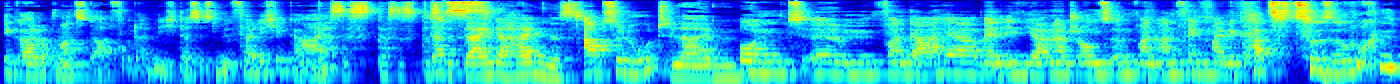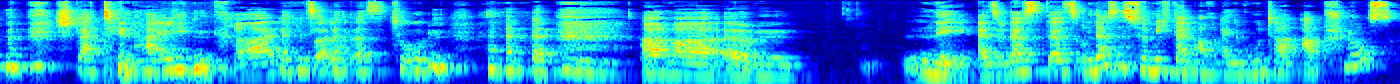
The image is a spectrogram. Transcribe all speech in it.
Egal ob man es darf oder nicht. Das ist mir völlig egal. Das ist, das ist, das, das wird dein Geheimnis. Absolut. Bleiben. Und ähm, von daher, wenn Indiana Jones irgendwann anfängt, meine Katze zu suchen, statt den Heiligen Gral, dann soll er das tun. Aber ähm, nee, also das, das, und das ist für mich dann auch ein guter Abschluss.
